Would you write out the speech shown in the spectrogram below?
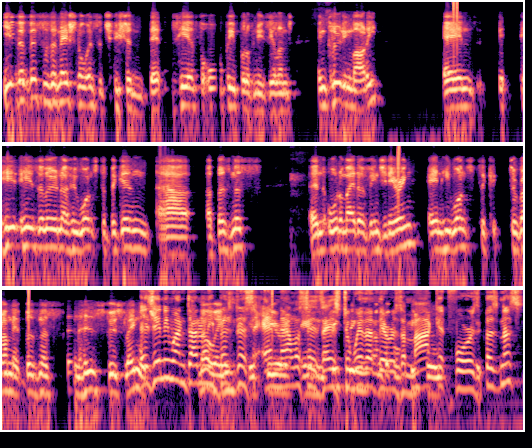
Yeah, this is a national institution that's here for all people of New Zealand, including Māori. And here's a learner who wants to begin uh, a business in automotive engineering, and he wants to to run that business in his first language. Has anyone done any business that there are analysis as to whether there is a market for his business?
